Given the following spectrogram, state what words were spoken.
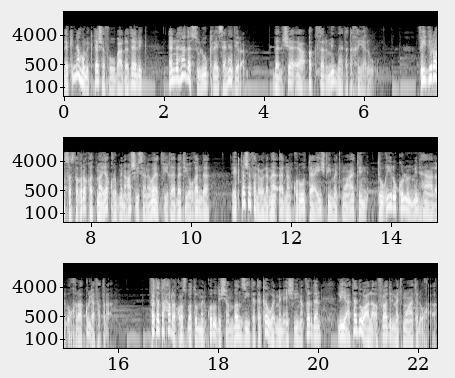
لكنهم اكتشفوا بعد ذلك أن هذا السلوك ليس نادرا بل شائع أكثر مما تتخيلوا. في دراسة استغرقت ما يقرب من عشر سنوات في غابات أوغندا اكتشف العلماء أن القرود تعيش في مجموعات تغير كل منها على الأخرى كل فترة. فتتحرك عصبة من قرود الشمبانزي تتكون من عشرين قردا ليعتدوا على أفراد المجموعات الأخرى.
